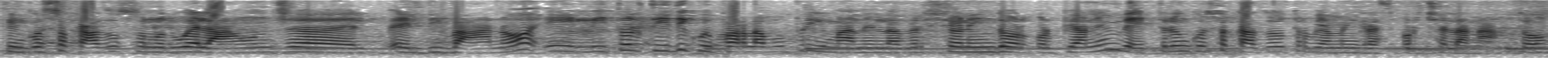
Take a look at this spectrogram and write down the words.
che in questo caso sono due lounge e il- divano, e il Little T di cui parlavo prima nella versione indoor col piano in vetro, in questo caso lo troviamo in grass porcellanato.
